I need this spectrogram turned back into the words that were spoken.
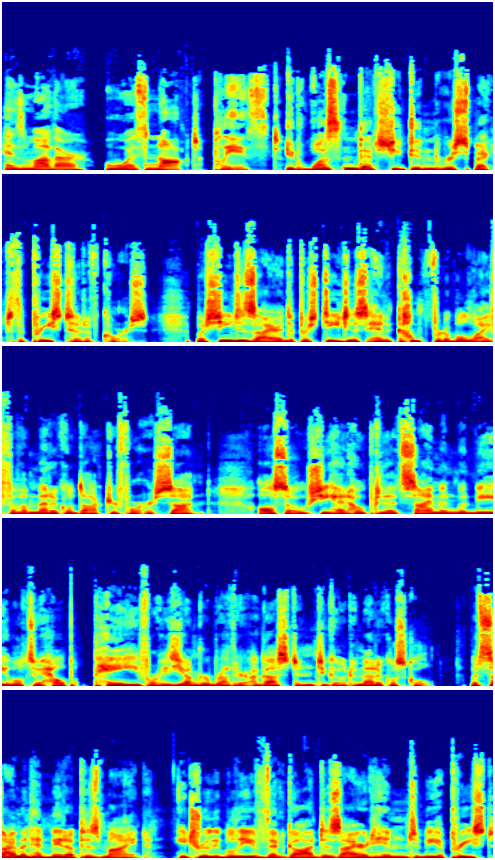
His mother was not pleased. It wasn't that she didn't respect the priesthood, of course, but she desired the prestigious and comfortable life of a medical doctor for her son. Also, she had hoped that Simon would be able to help pay for his younger brother Augustine to go to medical school. But Simon had made up his mind. He truly believed that God desired him to be a priest,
